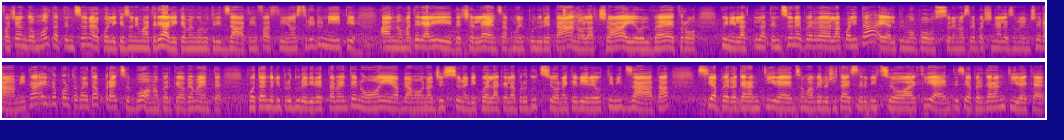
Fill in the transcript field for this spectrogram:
facendo molta attenzione a quelli che sono i materiali che vengono utilizzati. Infatti i nostri riuniti hanno materiali d'eccellenza come il poliuretano, l'acciaio, il vetro, quindi l'attenzione per la qualità è al primo primo posto, le nostre bacinelle sono in ceramica e il rapporto qualità-prezzo è buono perché ovviamente potendoli produrre direttamente noi abbiamo una gestione di quella che è la produzione che viene ottimizzata sia per garantire insomma, velocità e servizio al cliente sia per garantire che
